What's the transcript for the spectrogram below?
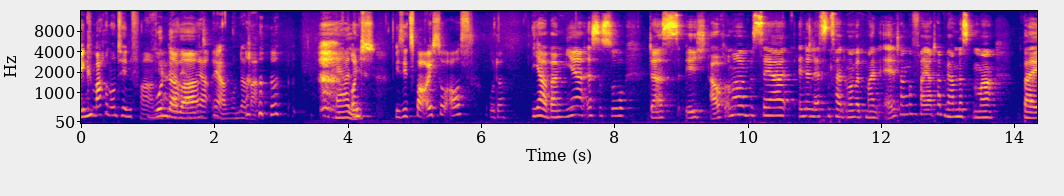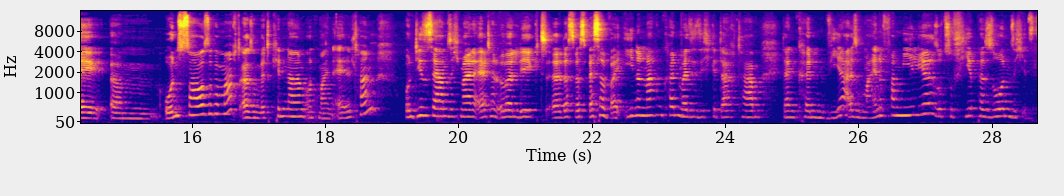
schick machen und hinfahren. Wunderbar. Ja, ja, ja. Ja, wunderbar. Herrlich. Und wie sieht es bei euch so aus? Oder? Ja, bei mir ist es so, dass ich auch immer bisher in der letzten Zeit immer mit meinen Eltern gefeiert habe. Wir haben das immer bei ähm, uns zu Hause gemacht, also mit Kindern und meinen Eltern. Und dieses Jahr haben sich meine Eltern überlegt, äh, dass wir es besser bei ihnen machen können, weil sie sich gedacht haben, dann können wir, also meine Familie, so zu vier Personen sich ins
